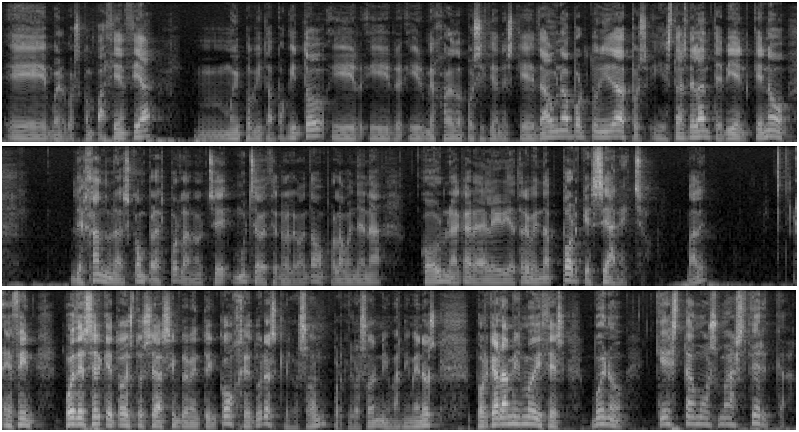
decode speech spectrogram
eh, bueno, pues con paciencia muy poquito a poquito, ir, ir, ir, mejorando posiciones. Que da una oportunidad, pues, y estás delante, bien. Que no, dejando unas compras por la noche, muchas veces nos levantamos por la mañana con una cara de alegría tremenda porque se han hecho, ¿vale? En fin, puede ser que todo esto sea simplemente en conjeturas, que lo son, porque lo son, ni más ni menos, porque ahora mismo dices, bueno, ¿qué estamos más cerca?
